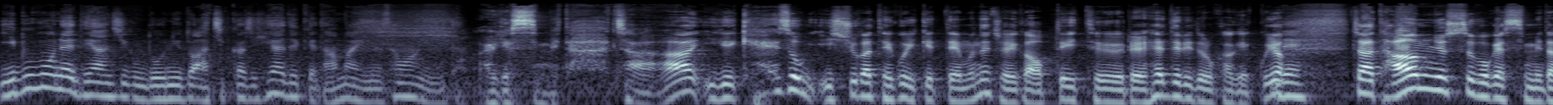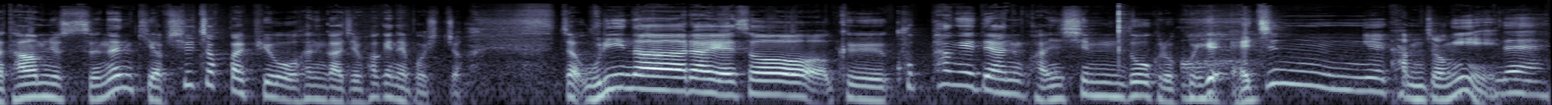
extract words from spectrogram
이 부분에 대한 지금 논의도 아직까지 해야 될 게 남아 있는 상황입니다. 알겠습니다. 자, 이게 계속 이슈가 되고 있기 때문에 저희가 업데이트를 해드리도록 하겠고요. 네. 자, 다음 뉴스 보겠습니다. 다음 뉴스는 기업 실적 발표 한 가지 확인해 보시죠. 자, 우리나라에서 그 쿠팡에 대한 관심도 그렇고 이게 애증의 감정이 어. 네.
